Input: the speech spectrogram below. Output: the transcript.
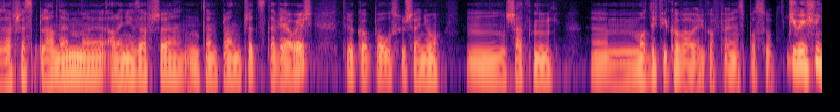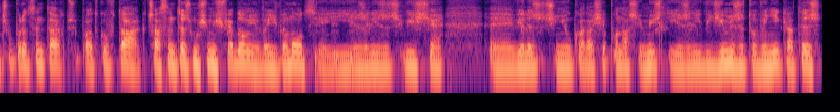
zawsze z planem, ale nie zawsze ten plan przedstawiałeś, tylko po usłyszeniu mm, szatni modyfikowałeś go w pewien sposób. W 90% przypadków tak. Czasem też musimy świadomie wejść w emocje i jeżeli rzeczywiście e, wiele rzeczy nie układa się po naszej myśli, jeżeli widzimy, że to wynika też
